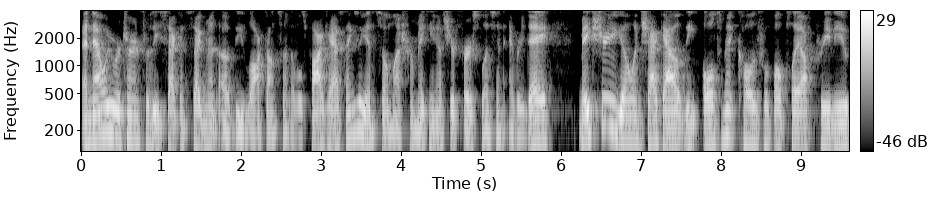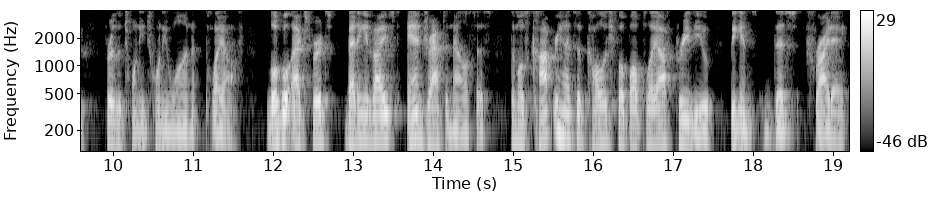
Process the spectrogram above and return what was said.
And now we return for the second segment of the Locked On Sun Devils podcast. Thanks again so much for making us your first listen every day. Make sure you go and check out the ultimate college football playoff preview for the 2021 playoff. Local experts, betting advice, and draft analysis. The most comprehensive college football playoff preview begins this Friday.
